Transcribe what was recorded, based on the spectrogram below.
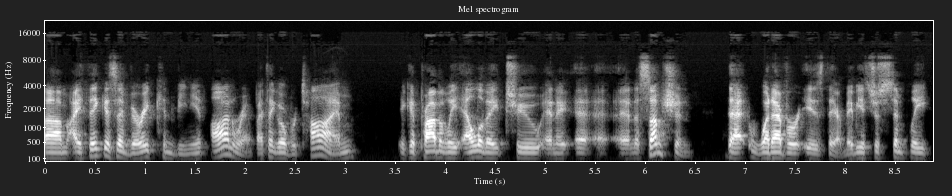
um, I think is a very convenient on ramp. I think over time it could probably elevate to an, a, an assumption that whatever is there. Maybe it's just simply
